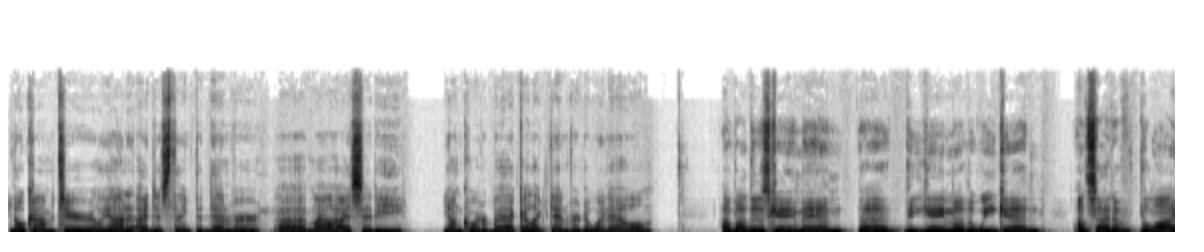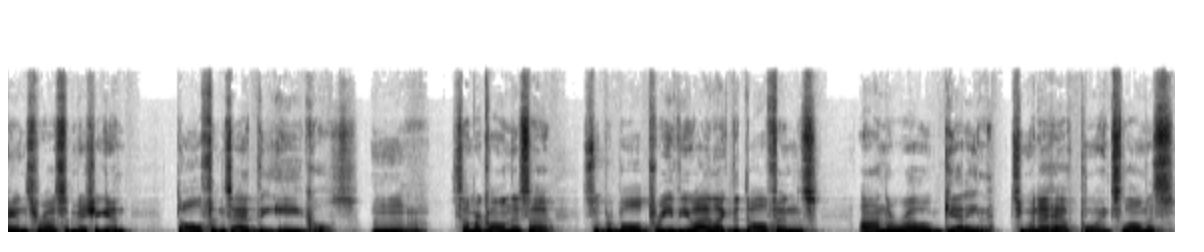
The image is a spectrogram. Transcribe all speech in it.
no commentary really on it. I just think that Denver, uh, Mile High City, young quarterback. I like Denver to win at home. How about this game, man? Uh, the game of the weekend outside of the Lions for us in Michigan. Dolphins at the Eagles. Mm. Some are calling this a Super Bowl preview. I like the Dolphins on the road getting two and a half points. Lomas?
